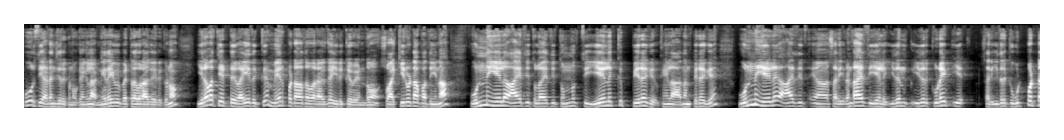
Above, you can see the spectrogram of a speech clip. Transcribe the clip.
பூர்த்தி அடைஞ்சிருக்கணும் ஓகேங்களா நிறைவு பெற்றவராக இருக்கணும். இருபத்தி எட்டு வயதுக்கு மேற்படாதவராக இருக்க வேண்டும். ஸோ அக்யூரேட்டாக பார்த்தீங்கன்னா ஒன்று ஏழு ஆயிரத்தி தொள்ளாயிரத்தி தொண்ணூற்றி ஏழுக்கு பிறகு ஓகேங்களா அதன் பிறகு ஒன்று ஏழு ஆயிரத்தி சாரி ரெண்டாயிரத்தி ஏழு இதன் இதற்கு உடை சாரி இதற்கு உட்பட்ட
